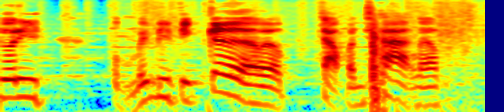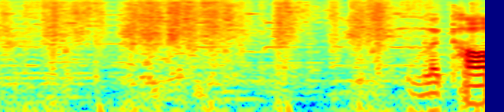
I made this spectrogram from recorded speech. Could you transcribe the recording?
ดูดิผมไม่มีฟิกเกอร์แบบ จับมันชางนะครับผมเลยท่อ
